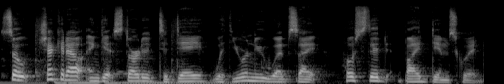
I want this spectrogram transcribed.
So check it out and get started today with your new website hosted by DimSquid.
